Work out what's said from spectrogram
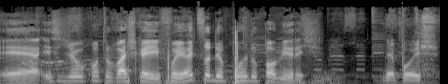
É, esse jogo contra o Vasco aí, foi antes ou depois do Palmeiras? Depois.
